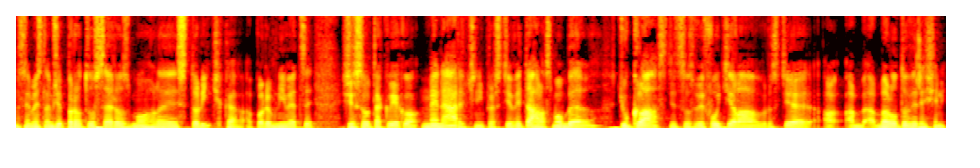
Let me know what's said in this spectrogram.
si myslím, že proto se rozmohly stolíčka a podobné věci, že jsou takový jako nenáročný. Prostě vytáhla mobil, ťukla, něco vyfotila prostě a, a bylo to vyřešený.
